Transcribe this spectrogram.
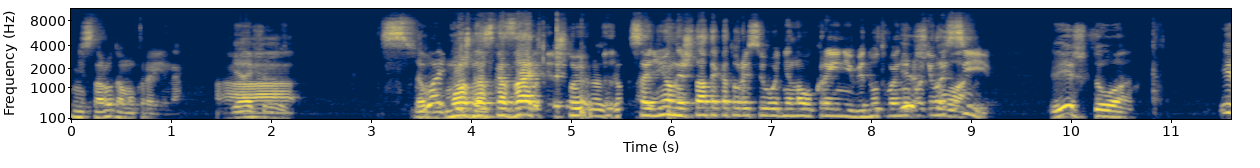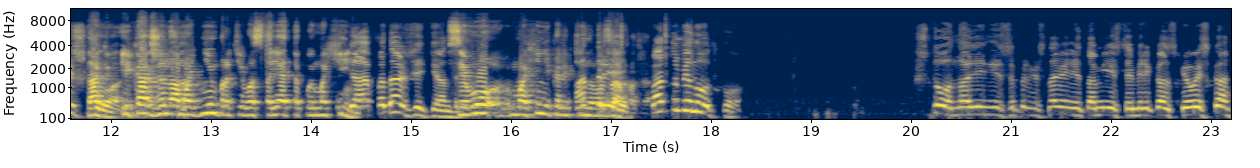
не с народом Украины. Я еще а с- Давайте можно сказать, что. Соединенные Штаты, которые сегодня на Украине ведут войну И против что? России. И что? И что? Так, и как же нам одним противостоять такой махине? Да, подождите, Андрей. Всего махине коллективного Андрей, Запада. одну минутку. Что, на линии соприкосновения там есть американские войска?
